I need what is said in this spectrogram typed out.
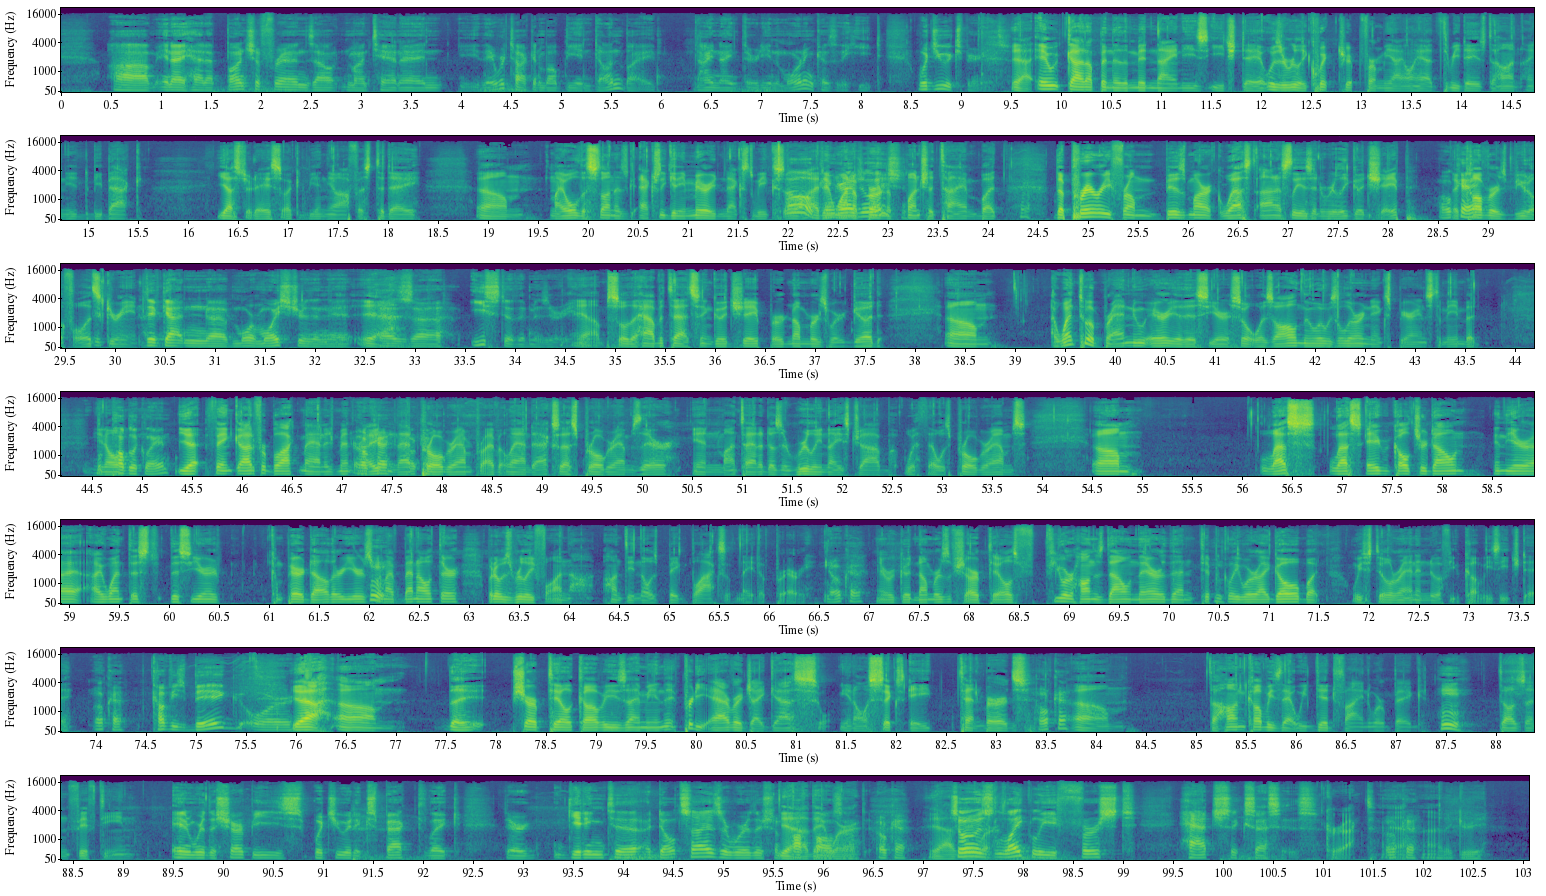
Um, and I had a bunch of friends out in Montana, and they were talking about being done by 9, 9.30 in the morning because of the heat. What'd you experience? Yeah, it got up into the mid 90s each day. It was a really quick trip for me. I only had three days to hunt. I needed to be back yesterday so I could be in the office today. Um, my oldest son is actually getting married next week, so Oh, I didn't want to burn a bunch of time. But the prairie from Bismarck West, honestly, is in really good shape. Okay. The cover is beautiful. It's green. They've gotten uh, more moisture than that Yeah. as uh, east of the Missouri. Yeah, so the habitat's in good shape. Bird numbers were good. Um, I went to a brand new area this year, so it was all new. It was a learning experience to me, but you know, Public land? yeah, thank God for block management, right? Okay, And that okay. program, private land access programs there in Montana, does a really nice job with those programs. Um, less less agriculture down in the area I, I went this this year compared to other years when Hmm. I've been out there, but it was really fun hunting those big blocks of native prairie. Okay. There were good numbers of sharptails, f- fewer huns down there than typically where I go, but we still ran into a few coveys each day. Okay. Covey's big or? Yeah, um, the sharp-tailed coveys. I mean, they're pretty average, I guess. You know, six, eight, ten birds. Okay. Um, the hun coveys that we did find were big, Hmm. dozen, fifteen. And were the Sharpies what you would expect? Like they're getting to adult size, or were there some Yeah, they puffballs were. Okay. Yeah, so it was were. likely first hatch successes. correct. Okay. Yeah, I'd agree.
